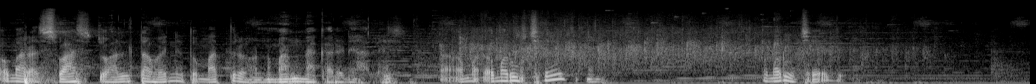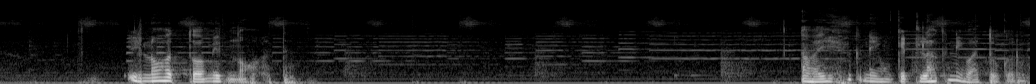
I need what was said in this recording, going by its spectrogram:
અમારા શ્વાસ જો હાલતા હોય ને તો માત્ર હનુમાનના કારણે હાલે છે. અમારું છે જ નહીં. અમારું છે જ નહીં. એ ન હોત તો અમે જ હું કેટલાકની વાતો કરું.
